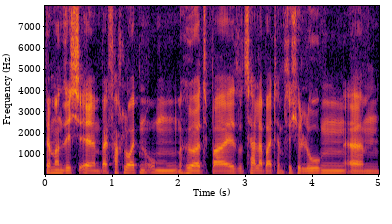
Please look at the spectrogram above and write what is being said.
wenn man sich äh, bei Fachleuten umhört, bei Sozialarbeitern, Psychologen, ähm,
